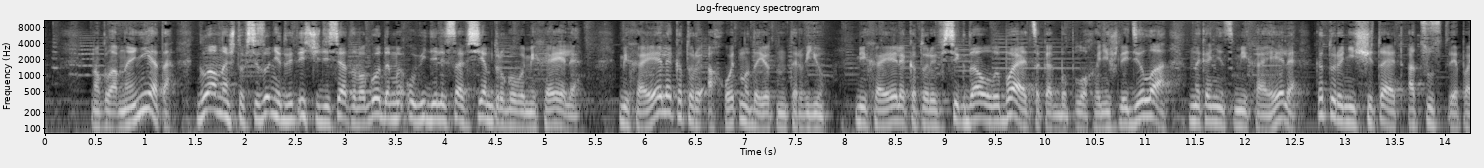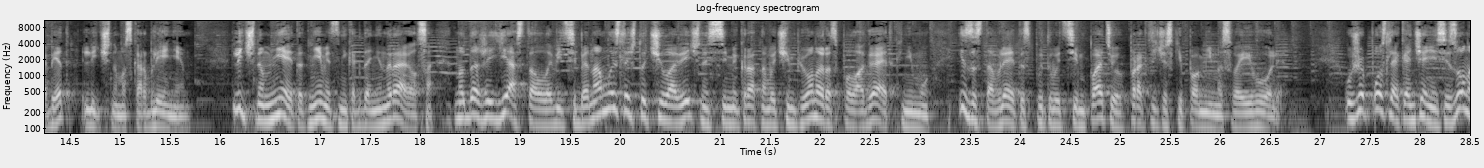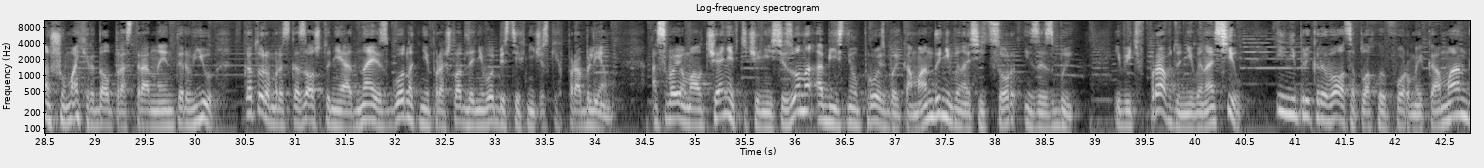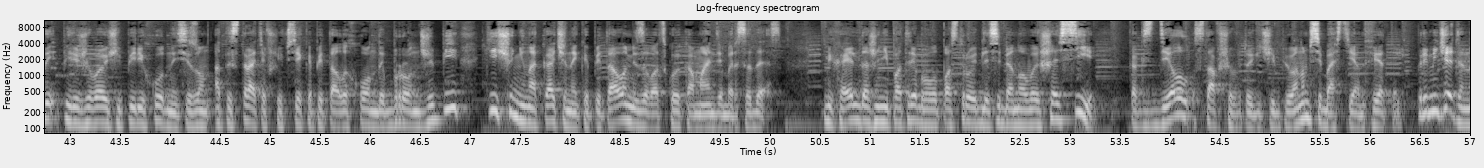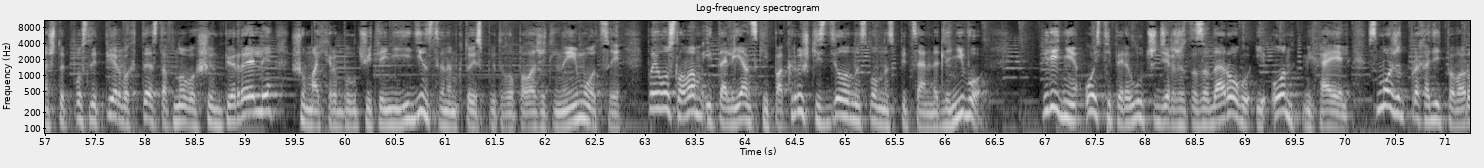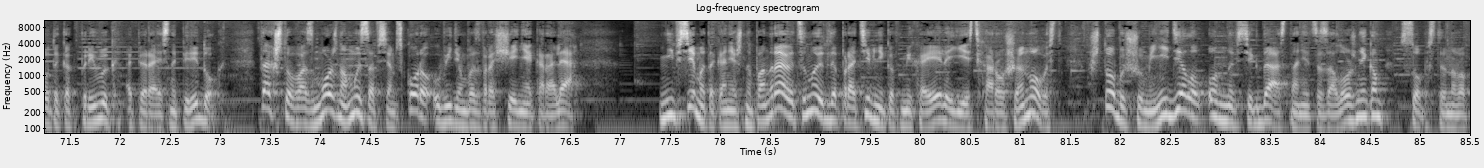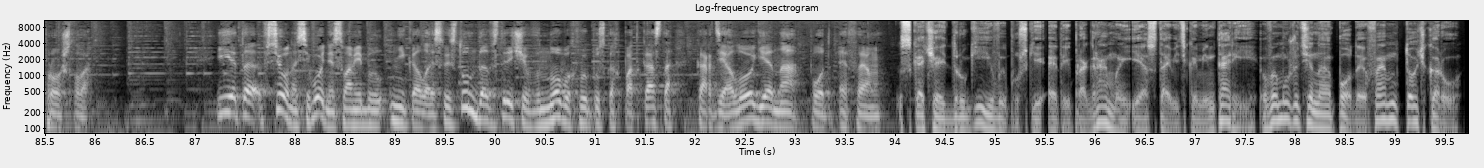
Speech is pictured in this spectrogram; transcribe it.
Но главное не это. Главное, что в сезоне 2010 года мы увидели совсем другого Михаэля. Михаэля, который охотно дает интервью. Михаэля, который всегда улыбается, как бы плохо ни шли дела. Наконец, Михаэля, который не считает отсутствие побед личным оскорблением. Лично мне этот немец никогда не нравился, но даже я стал ловить себя на мысли, что человечность семикратного чемпиона располагает к нему и заставляет испытывать симпатию практически помимо своей воли. Уже после окончания сезона Шумахер дал пространное интервью, в котором рассказал, что ни одна из гонок не прошла для него без технических проблем. А свое молчание в течение сезона объяснил просьбой команды не выносить ссор из избы. И ведь вправду не выносил и не прикрывался плохой формой команды, переживающей переходный сезон от истратившей все капиталы Honda Bron GP к еще не накачанной капиталами заводской команде Mercedes. Михаил даже не потребовал построить для себя новое шасси, как сделал ставший в итоге чемпионом Себастьян Феттель. Примечательно, что после первых тестов новых шин Пирелли Шумахер был чуть ли не единственным, кто испытывал положительные эмоции. По его словам, итальянские покрышки сделаны словно специально для него. Передняя ось теперь лучше держится за дорогу, и он, Михаэль, сможет проходить повороты как привык, опираясь на передок. Так что, возможно, мы совсем скоро увидим возвращение короля. Не всем это, конечно, понравится, но и для противников Михаэля есть хорошая новость. Что бы Шуми ни делал, он навсегда останется заложником собственного прошлого. И это все на сегодня. С вами был Николай Свистун. До встречи в новых выпусках подкаста «Кардиология» на Под-ФМ. Скачать другие выпуски этой программы и оставить комментарии вы можете на podfm.ru.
